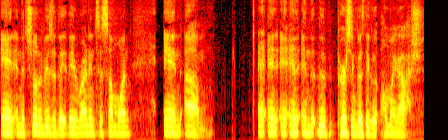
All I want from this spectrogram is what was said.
and, and the children of Israel they, they run into someone, and um, and and, and the, person goes, they go, oh my gosh,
